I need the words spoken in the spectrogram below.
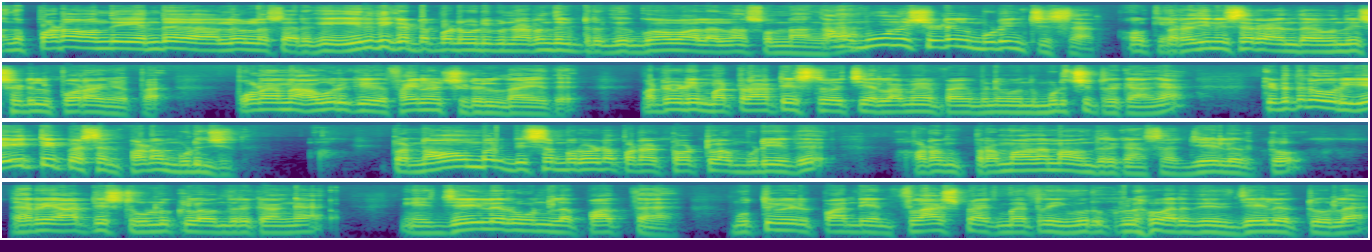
அந்த படம் வந்து எந்த அளவில் சார் இருக்குது இறுதிக்கட்ட படப்பிடிப்பு நடந்துகிட்டு இருக்கு கோவாலெல்லாம் சொன்னாங்க. நம்ம மூணு ஷெடியூல் முடிஞ்சுச்சு சார். ஓகே. ரஜினி சார் அந்த வந்து ஷெடியூல் போகிறாங்க இப்போ. போனாங்கன்னா அவருக்கு ஃபைனல் ஷெடியூல் தான் இது. மற்றபடி மற்ற ஆர்டிஸ்ட்டை வச்சு எல்லாமே பண்ணி வந்து முடிச்சிட்டு இருக்காங்க. கிட்டத்தட்ட ஒரு எயிட்டி பர்சன்ட் படம் முடிஞ்சுது. இப்போ நவம்பர் டிசம்பரோட படம் டோட்டலாக முடியுது. படம் பிரமாதமாக வந்திருக்காங்க சார். ஜெயிலர் டூ நிறைய ஆர்டிஸ்ட் உள்ளுக்குள்ளே வந்திருக்காங்க. நீங்கள் ஜெயிலர் ஒன்றில் பார்த்த முத்துவேல் பாண்டியன் ஃப்ளாஷ்பேக் மேட்ரு இவருக்குள்ளே வருது ஜெயிலர் டூவில்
